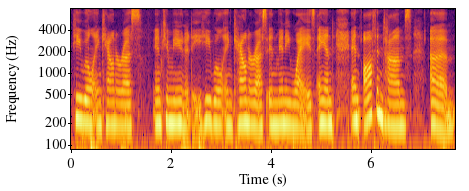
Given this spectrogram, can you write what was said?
He will encounter us in community. He will encounter us in many ways, and and oftentimes. Um,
